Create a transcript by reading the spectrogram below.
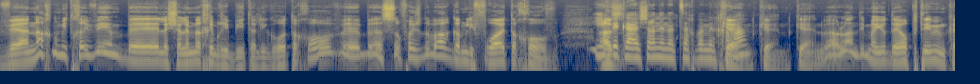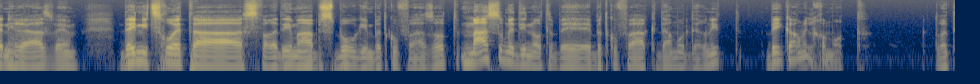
ואנחנו מתחייבים ב- לשלם לכם ריבית על אגרות החוב, ובסופו של דבר גם לפרוע את החוב. אם אז... וכאשר ננצח במלחמה? כן, כן, כן. וההולנדים היו די אופטימיים כנראה אז, והם די ניצחו את הספרדים האבסבורגים בתקופה הזאת. מה עשו מדינות ב- בתקופה הקדם-מודרנית? בעיקר מלחמות. זאת אומרת,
